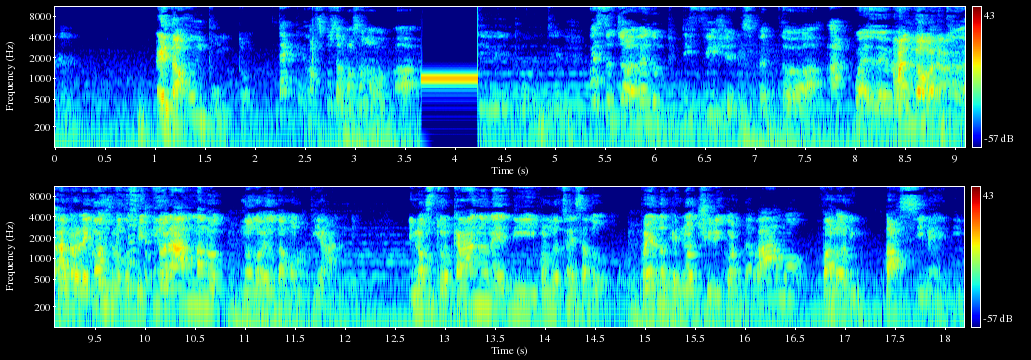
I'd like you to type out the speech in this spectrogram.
Mm. È da un punto. Tec- ma scusa, ma sono a i punti. Questo già lo vedo più difficile rispetto a, a quelle. Allora, allora, le cose sono così. Io Ranma non, non lo vedo da molti anni. Il nostro canone di valutazione è stato quello che noi ci ricordavamo, valori bassi medi.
